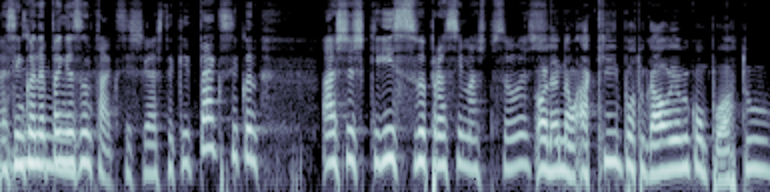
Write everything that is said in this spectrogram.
Assim, quando Hum. apanhas um táxi, chegaste aqui táxi, quando achas que isso aproxima as pessoas Olha, não, aqui em Portugal eu me comporto.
